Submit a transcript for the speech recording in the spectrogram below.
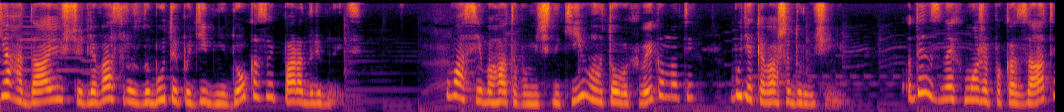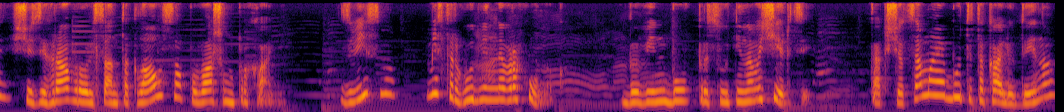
Я гадаю, що для вас роздобути подібні докази пара дрібниць. У вас є багато помічників, готових виконати будь-яке ваше доручення. Один з них може показати, що зіграв роль Санта Клауса по вашому проханню. Звісно, містер Гудвін не в рахунок, бо він був присутній на вечірці. Так що це має бути така людина,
